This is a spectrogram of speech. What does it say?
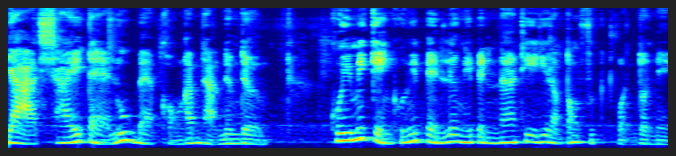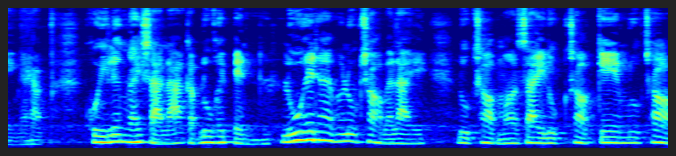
อย่าใช้แต่รูปแบบของคำถามเดิมๆ คุยไม่เก่งคุยไม่เป็นเรื่องนี้เป็นหน้าที่ที่เราต้องฝึกฝนตนเองนะครับ คุยเรื่องไร้สาระกับลูกให้เป็น รู้ให้ได้ว่าลูกชอบอะไร ลูกชอบมอไซค์ลูกชอบเกม ลูกชอบ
